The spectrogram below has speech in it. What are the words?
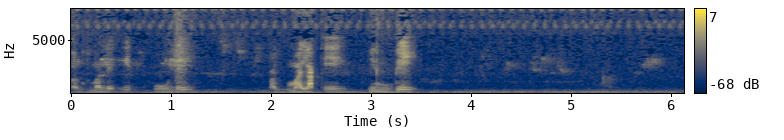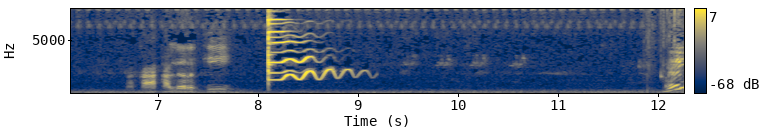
Pag maliit, huli. Pag malaki, hindi. Nakakalerki. Hey!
